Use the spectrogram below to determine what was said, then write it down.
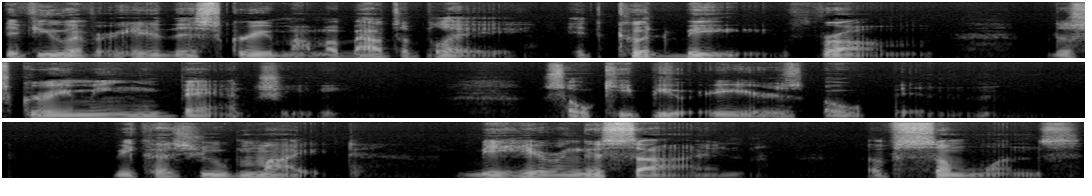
If you ever hear this scream I'm about to play, it could be from the Screaming Banshee. So keep your ears open because you might be hearing a sign of someone's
